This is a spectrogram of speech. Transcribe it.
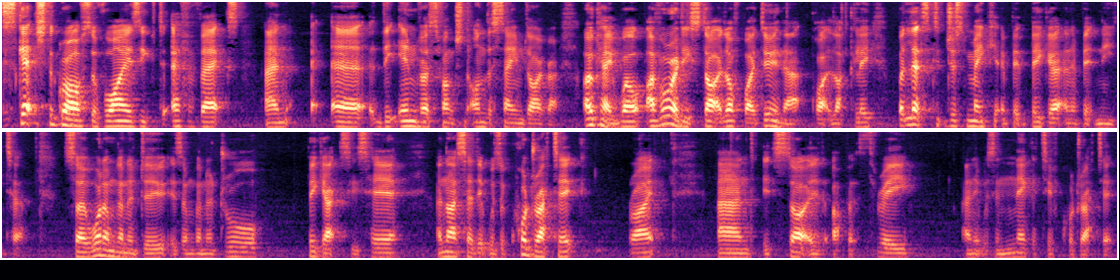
Sketch the graphs of y is equal to f of x and uh, the inverse function on the same diagram. Okay, well, I've already started off by doing that, quite luckily, but let's just make it a bit bigger and a bit neater. So what I'm going to do is I'm going to draw big axes here, and I said it was a quadratic, right? And it started up at 3, and it was a negative quadratic.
